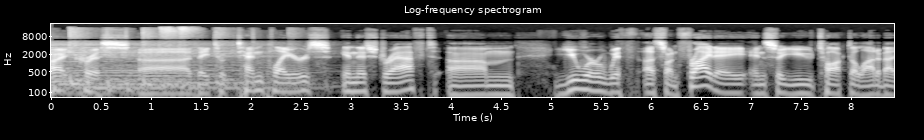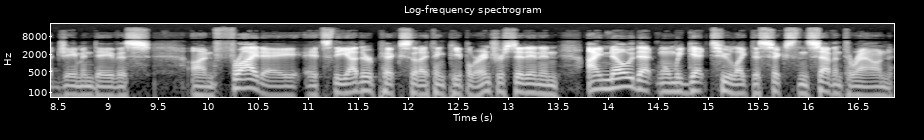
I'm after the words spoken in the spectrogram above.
All right, Chris. Uh, they took 10 players in this draft. Um, you were with us on Friday, and so you talked a lot about Jamin Davis on Friday. It's the other picks that I think people are interested in. And I know that when we get to like the sixth and seventh round,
